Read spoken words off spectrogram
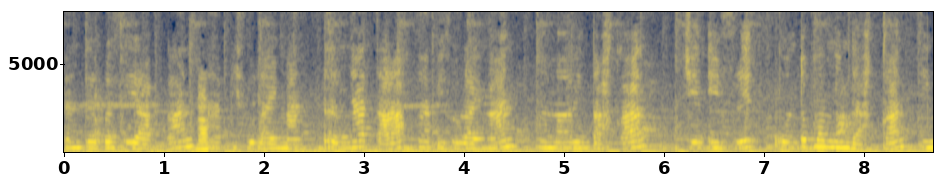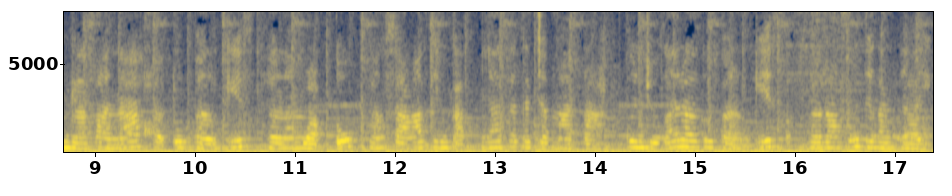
yang dipersiapkan Nabi Sulaiman. Ternyata Nabi Sulaiman memerintahkan jin ifrit untuk memindahkan sana satu Balkis dalam waktu yang sangat singkatnya sekejap mata. Kunjungan Ratu Balkis berlangsung dengan baik.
